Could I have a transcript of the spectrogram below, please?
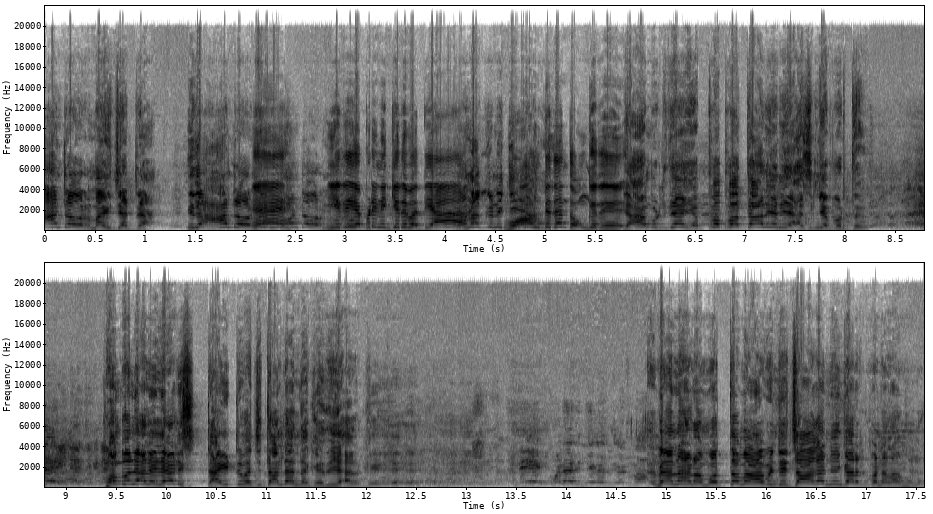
ஆண்ட ஒரு மை சட்டை. இது ஆண்ட ஒரு ஏ நோண்ட ஒரு இது எப்படி நிக்குது பாத்தியா? உனக்கு? ஓம்ட்டு தான் தொங்குது. ஏன் தான் எப்ப பார்த்தாலும் என்னை அசிங்கப்படுத்துது. பொம்பளை லேடிஸ் டைட்டு வச்சு தாண்டா இந்த கதியா இருக்கு. வேணாம் மொத்தமா அவிஞ்சு சாக நீ கரெக்ட் பண்ணலாம்னு.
